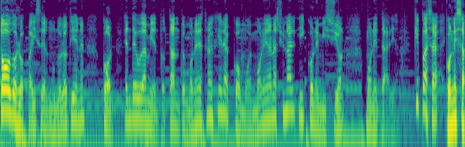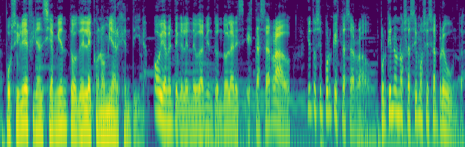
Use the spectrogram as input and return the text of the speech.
todos los países del mundo lo tienen, con endeudamiento tanto en moneda extranjera como en moneda nacional y con emisión monetaria. ¿Qué pasa con esa posibilidad de financiamiento de la economía argentina? Obviamente que el endeudamiento en dólares está cerrado, y entonces, ¿por qué está cerrado? ¿Por qué no nos hacemos esa pregunta?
